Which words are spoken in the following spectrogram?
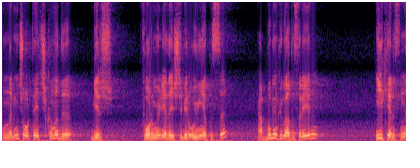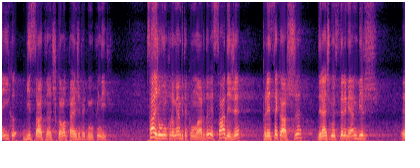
bunların hiç ortaya çıkamadığı bir formül ya da işte bir oyun yapısı. Ya bugünkü Galatasaray'ın ilk yarısını, ilk bir saatini açıklamak bence pek mümkün değil. Sadece oyun kuramayan bir takım vardı ve sadece prese karşı direnç gösteremeyen bir e,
